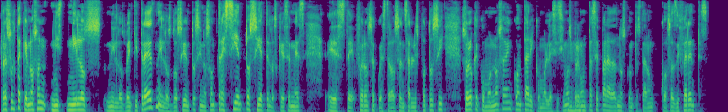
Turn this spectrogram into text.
resulta que no son ni, ni los, ni los 23 ni los 200, sino son 307 los que ese mes este, fueron secuestrados en San Luis Potosí. Solo que como no saben contar y como les hicimos preguntas separadas, nos contestaron cosas diferentes.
